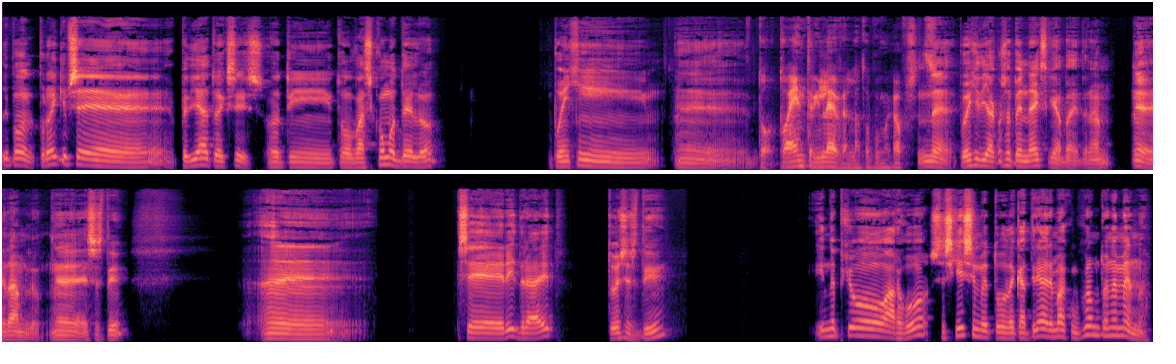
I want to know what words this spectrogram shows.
Λοιπόν, προέκυψε, παιδιά, το εξής ότι το βασικό μοντέλο που έχει ε, το, το entry level να το πούμε κάπως ναι, που έχει 256 GB RAM, ε, RAM λέω, ε, SSD ε, σε read-write το SSD είναι πιο αργό σε σχέση με το 13 MacBook Pro με τον εμένα.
